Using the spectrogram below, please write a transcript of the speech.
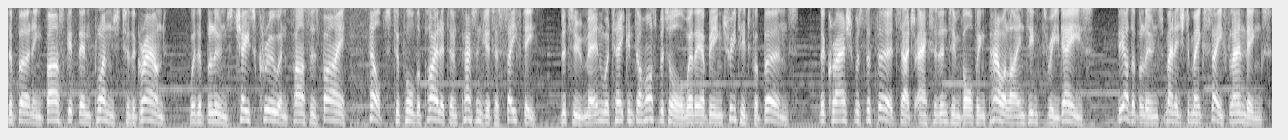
The burning basket then plunged to the ground, where the balloon's chase crew and passers by helped to pull the pilot and passenger to safety. The two men were taken to hospital where they are being treated for burns. The crash was the third such accident involving power lines in three days. The other balloons managed to make safe landings.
